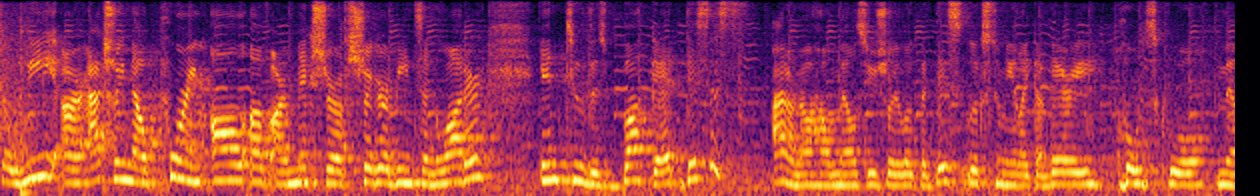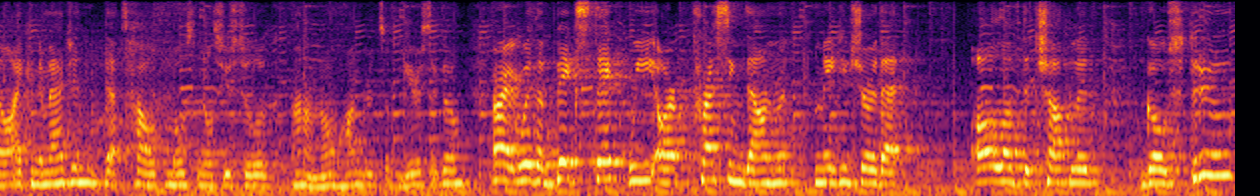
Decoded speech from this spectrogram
So we are actually now pouring all of our mixture of sugar, beans, and water into this bucket. This is, I don't know how mills usually look, but this looks to me like a very old school mill. I can imagine that's how most mills used to look, I don't know, hundreds of years ago. All right, with a big stick, we are pressing down, making sure that all of the chocolate goes through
